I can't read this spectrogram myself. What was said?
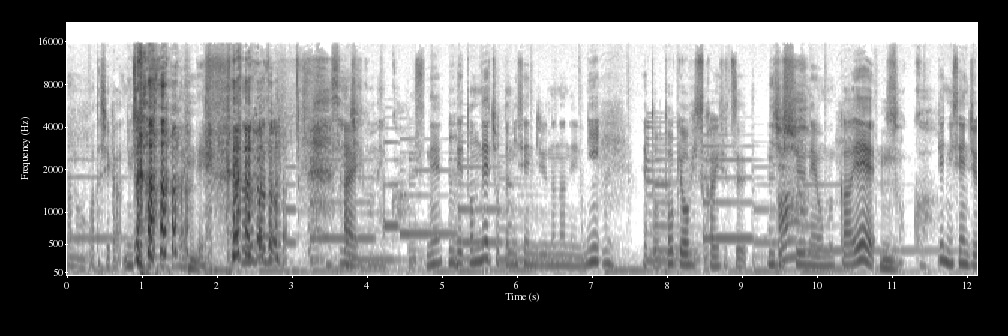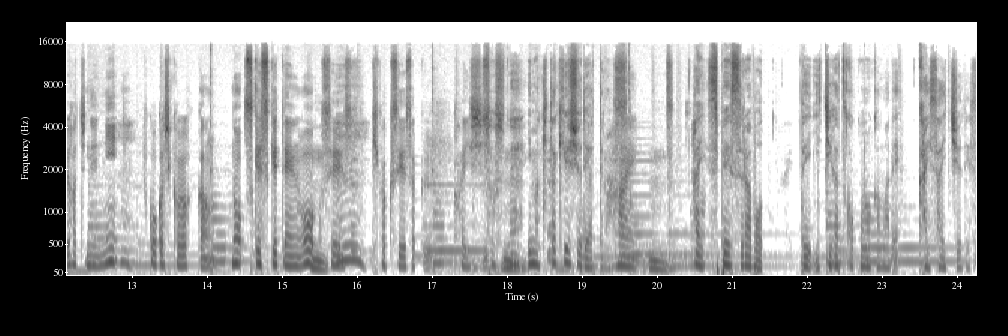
あの私が入社させていただいて。で なるほど。はい2015年かすね、うん。で飛んでちょっと2017年に、うん。えっと、東京オフィス開設20周年を迎えで2018年にうん福岡市科学館のスケスケ展をうん。企画制作開始、そうですね。うん。今北九州でやってます。はい。うんはい。スペースラボで1月9日まで開催中です。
